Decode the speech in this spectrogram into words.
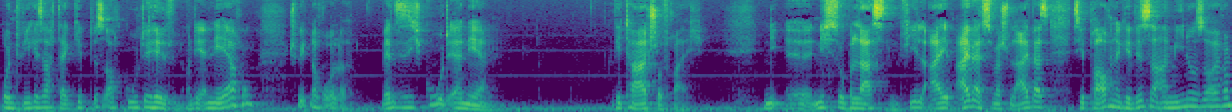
Und wie gesagt, da gibt es auch gute Hilfen. Und die Ernährung spielt eine Rolle. Wenn Sie sich gut ernähren, vitalstoffreich, äh, nicht so belastend, viel Eiweiß zum Beispiel, Eiweiß, Sie brauchen eine gewisse Aminosäure,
